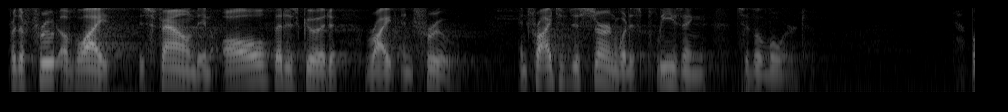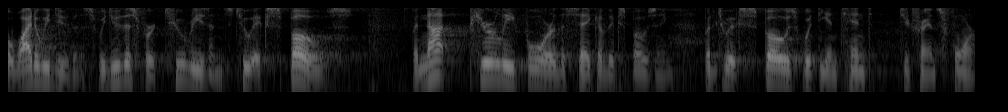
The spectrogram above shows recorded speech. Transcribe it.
For the fruit of light is found in all that is good, right, and true. and try to discern what is pleasing to the Lord. But why do we do this? We do this for two reasons to expose, but not purely for the sake of exposing, but to expose with the intent to transform.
